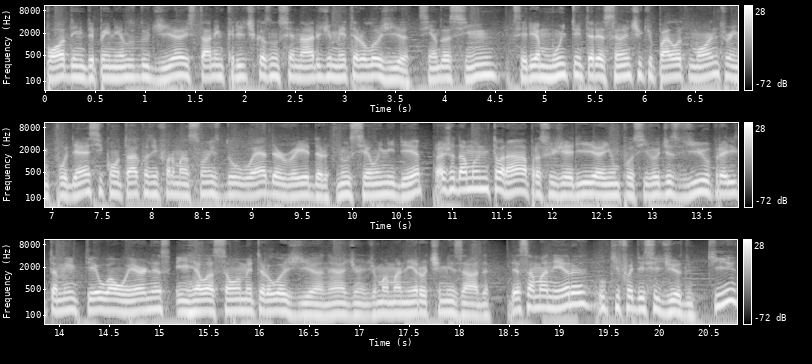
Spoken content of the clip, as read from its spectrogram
podem, dependendo do dia, estarem críticas no cenário de meteorologia. Sendo assim, seria muito interessante que o Pilot Monitoring pudesse contar com as informações do Weather Radar no seu ND para ajudar a monitorar, para sugerir aí um possível desvio, para ele também ter o awareness em relação à meteorologia, né, de, de uma maneira otimizada. Dessa maneira, o que foi decidido? Que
